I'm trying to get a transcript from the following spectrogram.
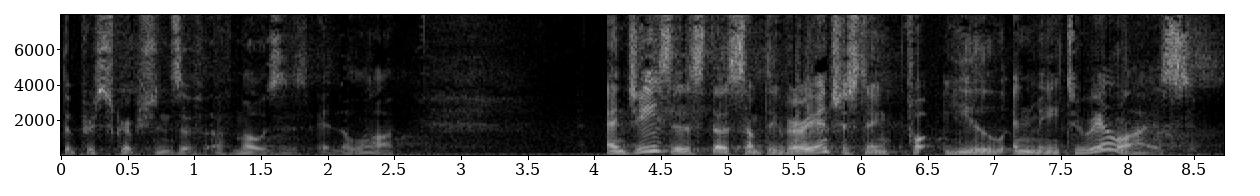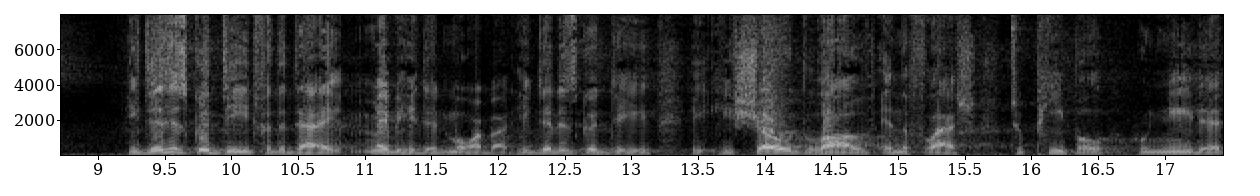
the prescriptions of, of Moses in the law. And Jesus does something very interesting for you and me to realize. He did his good deed for the day. Maybe he did more, but he did his good deed. He, he showed love in the flesh to people who need it.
